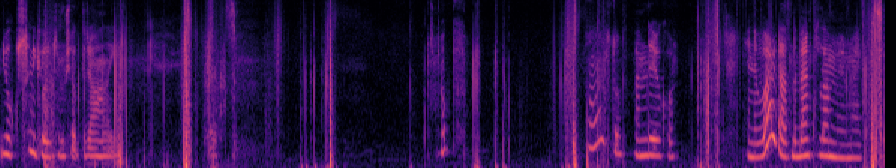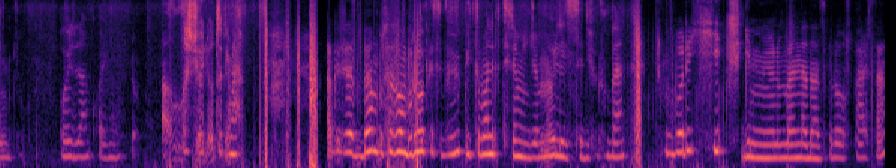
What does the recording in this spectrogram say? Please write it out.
Yok Sonic öldürmüş Adriana'yı. Evet. Hop. Ne oldu? Bende yok o. Yani vardı aslında ben kullanmıyorum arkadaşlar çok. O yüzden koymuyorum. Allah şöyle oturayım. ha. Arkadaşlar ben bu sezon Brawl büyük bir ihtimalle bitiremeyeceğim. Öyle hissediyorum ben. Çünkü böyle hiç girmiyorum ben nedense Brawl Stars'a.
